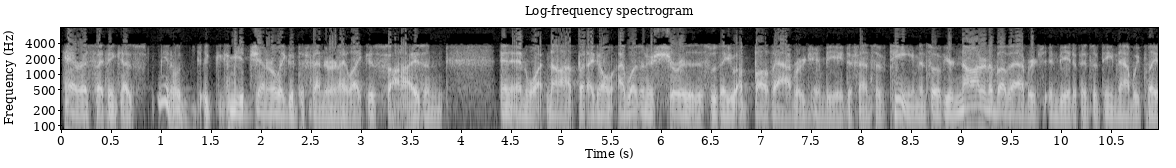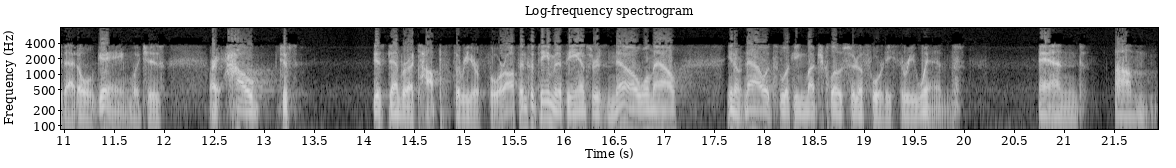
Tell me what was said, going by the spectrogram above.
Harris, I think, has you know can be a generally good defender, and I like his size and and, and whatnot. But I don't, I wasn't as sure that this was a above average NBA defensive team. And so, if you're not an above average NBA defensive team, now we play that old game, which is right. How just is Denver a top three or four offensive team? And if the answer is no, well now, you know, now it's looking much closer to 43 wins. And um,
